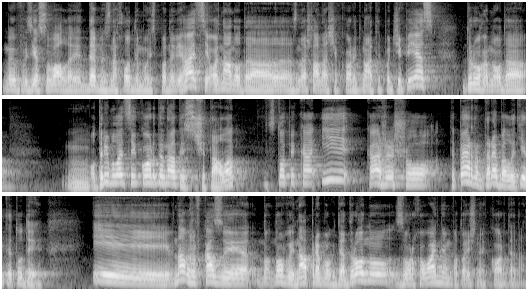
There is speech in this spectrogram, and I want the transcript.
ми з'ясували, де ми знаходимося по навігації, одна нода знайшла наші координати по GPS, друга нода отримала ці координати, считала з топіка і каже, що тепер нам треба летіти туди. І нам вже вказує новий напрямок для дрону з урахуванням поточних координат.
